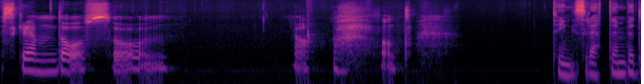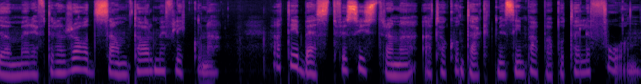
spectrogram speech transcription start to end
skrämde oss och mm, ja, sånt. Tingsrätten bedömer efter en rad samtal med flickorna att det är bäst för systrarna att ha kontakt med sin pappa på telefon.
